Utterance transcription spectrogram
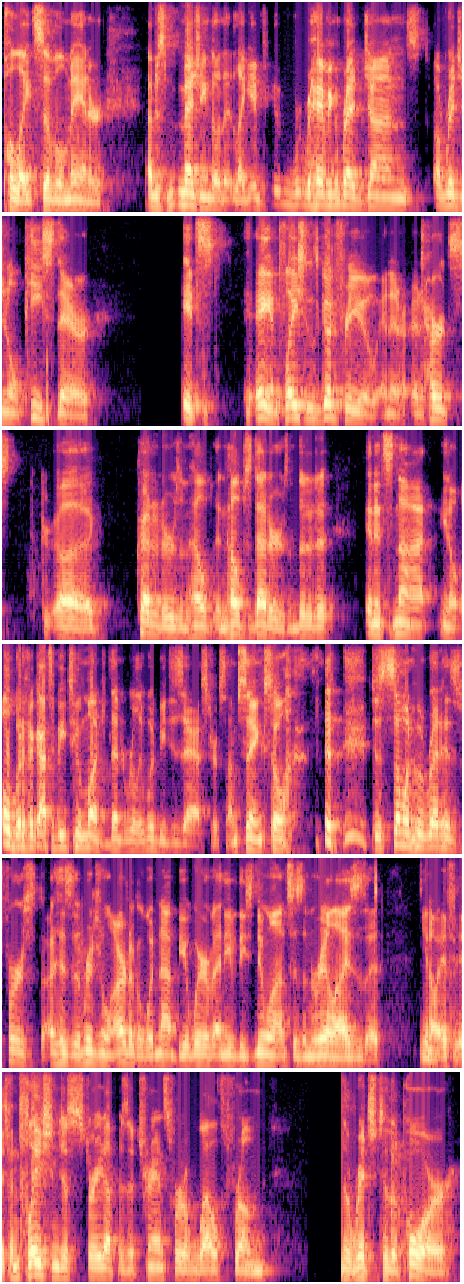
polite civil manner i'm just mentioning though that like if having read jon's original piece there it's hey inflation's good for you and it, it hurts uh, creditors and help and helps debtors and da, da, da. and it's not you know oh but if it got to be too much then it really would be disastrous i'm saying so just someone who read his first his original article would not be aware of any of these nuances and realize that you know, if, if inflation just straight up is a transfer of wealth from the rich to the poor,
